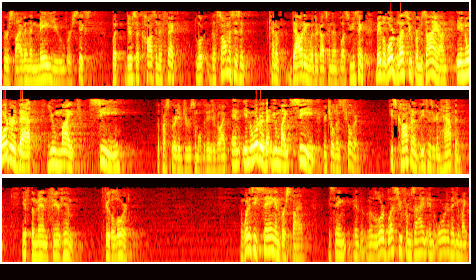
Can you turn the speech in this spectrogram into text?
verse 5, and then may you, verse 6. But there's a cause and effect. The psalmist isn't kind of doubting whether God's going to bless you. He's saying, May the Lord bless you from Zion in order that you might see the prosperity of Jerusalem all the days of your life, and in order that you might see your children's children. He's confident that these things are going to happen if the men fear Him, fear the Lord. And what is He saying in verse 5? He's saying, The Lord bless you from Zion in order that you might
